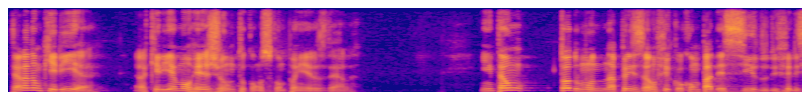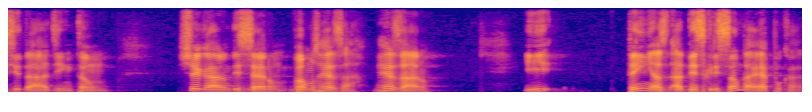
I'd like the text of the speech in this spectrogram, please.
Então ela não queria, ela queria morrer junto com os companheiros dela. Então todo mundo na prisão ficou compadecido de felicidade, então chegaram e disseram: Vamos rezar. Rezaram. E tem a, a descrição da época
